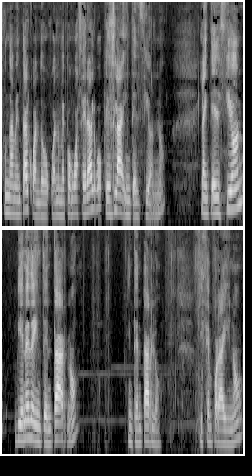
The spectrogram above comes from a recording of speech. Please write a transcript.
fundamental cuando, cuando, me pongo a hacer algo, que es la intención, ¿no? La intención viene de intentar, ¿no? Intentarlo. Dicen por ahí, ¿no?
